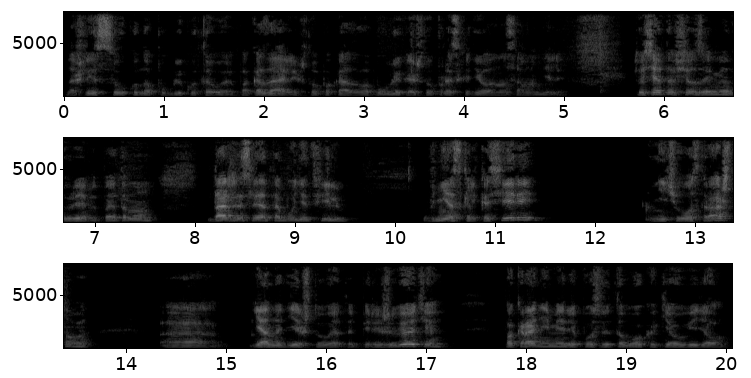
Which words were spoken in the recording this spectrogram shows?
нашли ссылку на публику ТВ, показали, что показывала публика и что происходило на самом деле. То есть это все займет время. Поэтому даже если это будет фильм в несколько серий, ничего страшного. Э, я надеюсь, что вы это переживете. По крайней мере, после того, как я увидел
